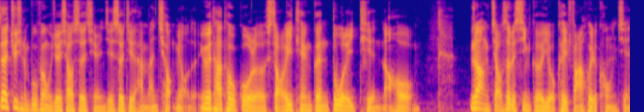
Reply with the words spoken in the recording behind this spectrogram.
在剧情的部分，我觉得《消失的情人节》设计的还蛮巧妙的，因为它透过了少一天跟多了一天，然后让角色的性格有可以发挥的空间。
